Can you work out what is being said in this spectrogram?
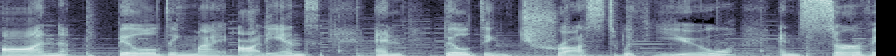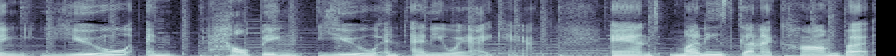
on building my audience and building trust with you and serving you and helping you in any way I can. And money's gonna come, but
